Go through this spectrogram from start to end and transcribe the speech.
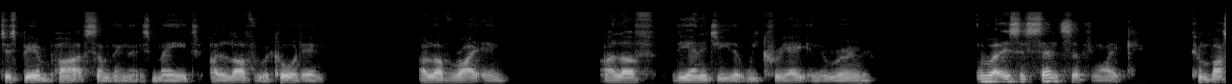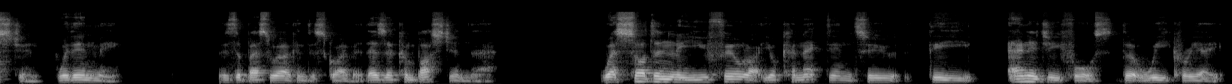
just being part of something that is made. I love recording. I love writing. I love the energy that we create in the room. But it's a sense of like combustion within me. Is the best way I can describe it. There's a combustion there where suddenly you feel like you're connecting to the energy force that we create.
